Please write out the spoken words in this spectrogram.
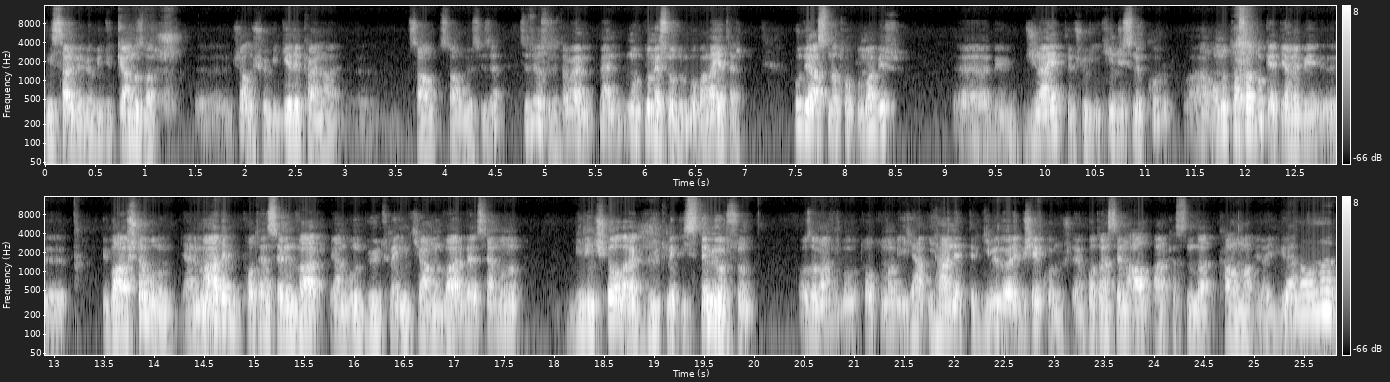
misal veriyor. Bir dükkanınız var. Ee, Çalışıyor. Bir gelir kaynağı e, sağ, sağlıyor size. Siz diyorsunuz işte ben, ben mutlu mesudum. Bu bana yeter. Bu diyor aslında topluma bir, e, bir cinayettir. Çünkü ikincisini kur. Onu tasadduk et. Yani bir, e, bir bağışta bulun. Yani madem bir potansiyelin var. Yani bunu büyütme imkanın var ve sen bunu bilinçli olarak büyütmek istemiyorsun. O zaman bu topluma bir iha- ihanettir gibi böyle bir şey kurmuştu. Yani potansiyelin al- arkasında kalmakla ilgili. Yani ona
